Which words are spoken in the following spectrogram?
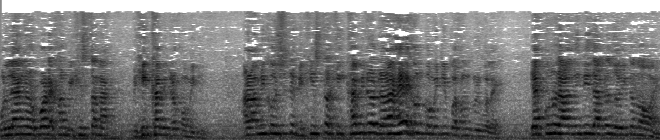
মূল্যায়নৰ ওপৰত এখন বিশিষ্ট শিক্ষাবিদৰ কমিটি আৰু আমি কৈছো যে বিশিষ্ট শিক্ষাবিদৰ দ্বাৰাহে এখন কমিটি গঠন কৰিব লাগে। ইয়াত কোনো ৰাজনীতি যাতে জড়িত নহয়।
